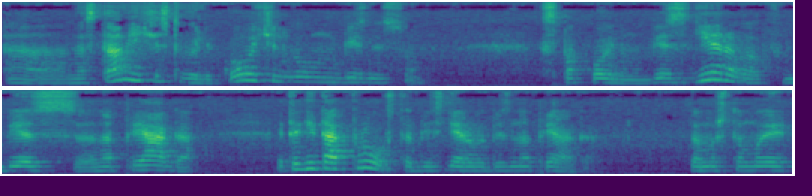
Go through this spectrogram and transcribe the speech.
э, наставничеству или коучинговому бизнесу, к спокойному, без нервов, без напряга, Это не так просто без нерва, без напряга. Потому что мы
